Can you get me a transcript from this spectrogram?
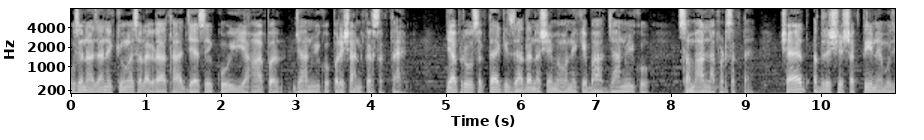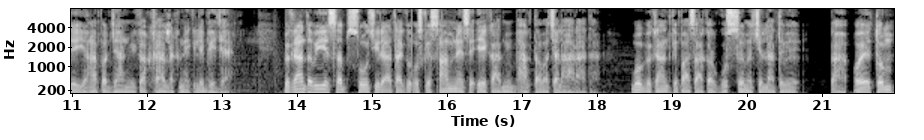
उसे ना जाने क्यों ऐसा लग रहा था जैसे कोई यहाँ पर जानवी को परेशान कर सकता है। या फिर हो सकता है कि ज़्यादा नशे में होने के बाद जानवी को संभालना पड़ सकता है। शायद अदृश्य शक्ति ने मुझे यहाँ पर जानवी का ख्याल रखने के लिए भेजा है। विक्रांत अभी ये सब सोच ही रहा था कि उसके सामने से एक आदमी भागता हुआ चला आ रहा था। वो विक्रांत के पास आकर गुस्से में चिल्लाते हुए कहा, ओए, तुम?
